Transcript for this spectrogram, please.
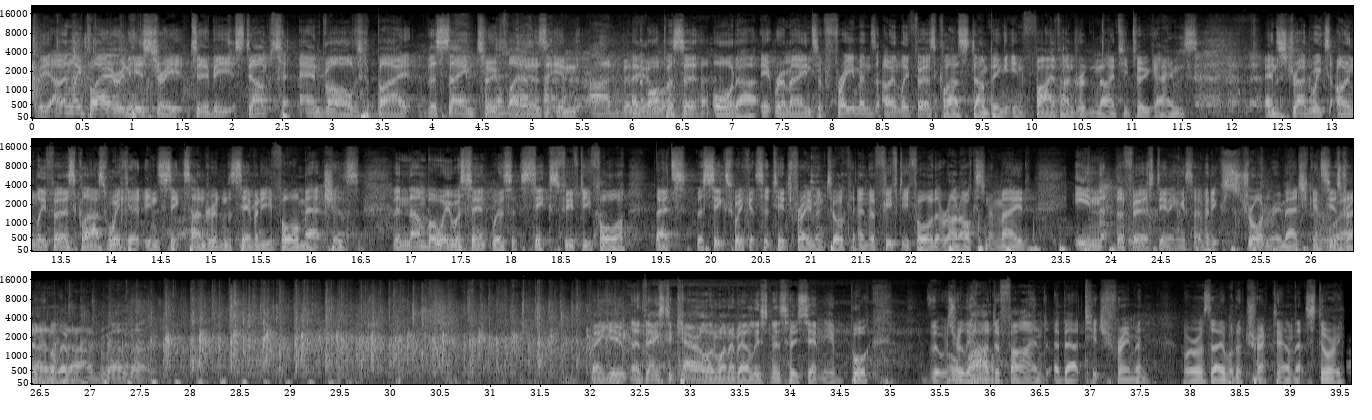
The only player in history to be stumped and bowled by the same two players in an opposite order. It remains Freeman's only first class stumping in 592 games. And Strudwick's only first class wicket in 674 matches. The number we were sent was 654. That's the six wickets that Titch Freeman took and the 54 that Ron Oxenham made in the first innings of an extraordinary match against the Australian well 11. Done, well done. Thank you. And thanks to Carol and one of our listeners, who sent me a book that was Oh, really wow. hard to find about Titch Freeman, where I was able to track down that story.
